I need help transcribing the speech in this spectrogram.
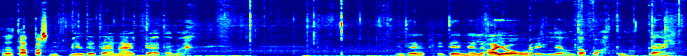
katsotaanpas nyt miltä tää näyttää tämä, miten, miten näille ajourille on tapahtunut täällä.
